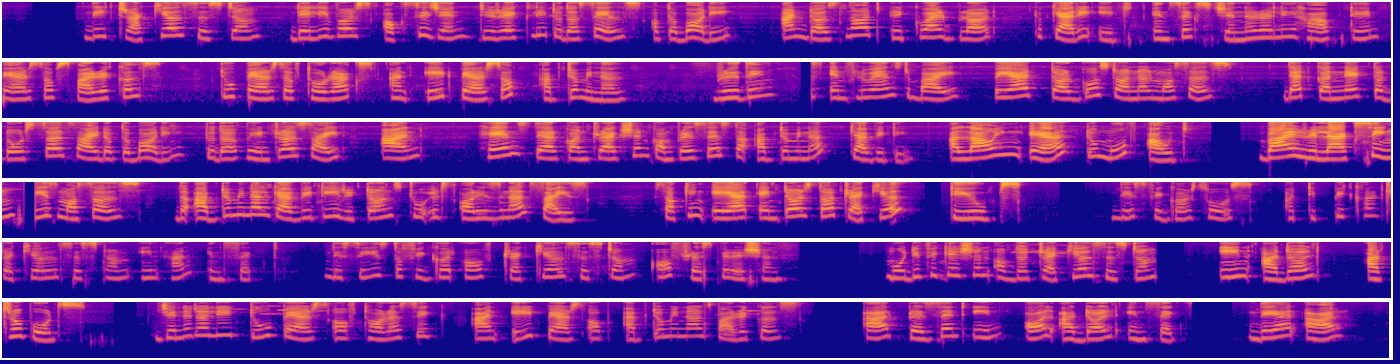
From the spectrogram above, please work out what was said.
The tracheal system delivers oxygen directly to the cells of the body and does not require blood to carry it. Insects generally have 10 pairs of spiracles 2 pairs of thorax and 8 pairs of abdominal. Breathing is influenced by paired pterosternal muscles that connect the dorsal side of the body to the ventral side and hence their contraction compresses the abdominal cavity, allowing air to move out. By relaxing these muscles, the abdominal cavity returns to its original size. Sucking air enters the tracheal tubes. This figure shows a typical tracheal system in an insect. This is the figure of tracheal system of respiration. Modification of the tracheal system in adult arthropods. Generally, two pairs of thoracic and eight pairs of abdominal spiracles are present in all adult insects. There are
